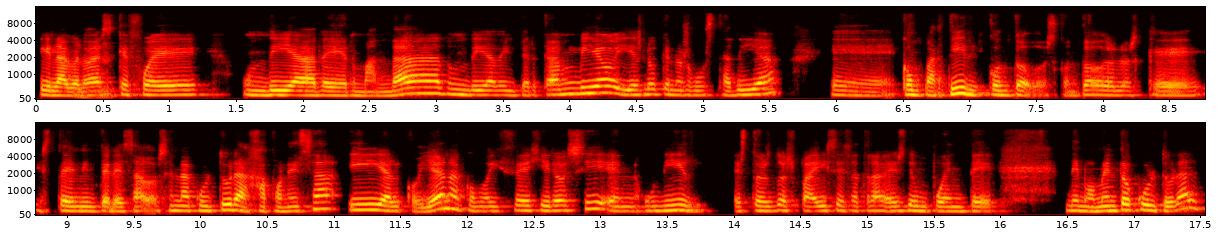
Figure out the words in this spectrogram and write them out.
y la verdad es que fue un día de hermandad, un día de intercambio y es lo que nos gustaría eh, compartir con todos, con todos los que estén interesados en la cultura japonesa y alcoyana, como dice Hiroshi, en unir estos dos países a través de un puente de momento cultural.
